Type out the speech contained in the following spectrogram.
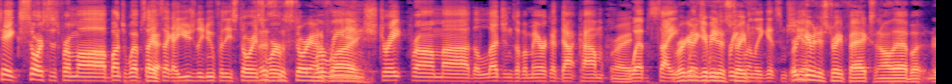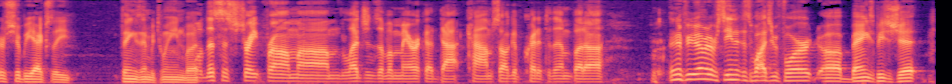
take sources from uh, a bunch of websites Yeah. like I usually do for these stories. This so we're the story on we're the fly. reading straight from uh, the legendsofamerica.com right. website. We're gonna which give you we the straight. frequently get some we're shit. gonna give you the straight facts and all that, but there should be actually things in between. But Well, this is straight from um, legendsofamerica.com, so I'll give credit to them. But uh, and if you've ever seen it, just watch it before. Uh, Bang's a piece of shit.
